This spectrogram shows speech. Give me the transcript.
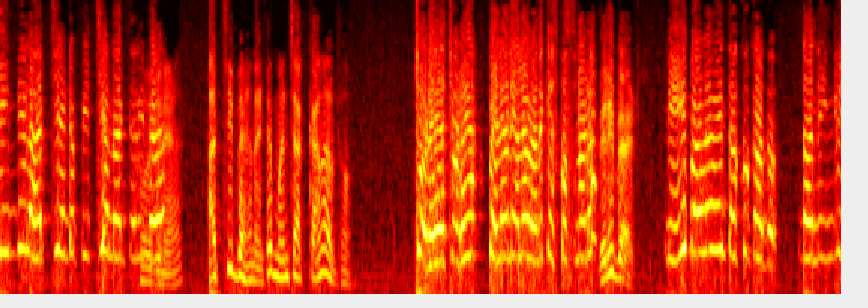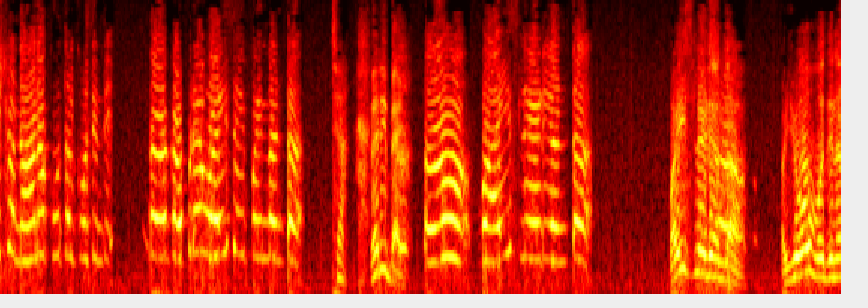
హిందీలో అచ్చి అంటే పిచ్చి అని నాకు తెలీదా వదినా అచ్చి బెహన్ అంటే మంచి అక్క అని అర్థం. చూడయ్యా చూడయ్యా పెళ్ళని ఎలా వెనకేసుకొస్తున్నాడు? వెరీ బ్యాడ్ నీ బలం ఏం తక్కువ కాదు. నన్ను ఇంగ్లీష్లో నానా కూతలు కోసింది. నాకు అప్పుడే వయసు అయిపోయిందంట. చా వెరీ బ్యాడ్ ఆ, వయసు లేడీ అంట. వైస్ లేడీ అందా? అయ్యో వదిన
